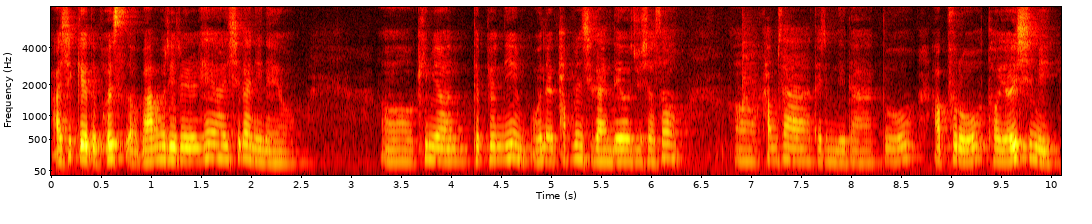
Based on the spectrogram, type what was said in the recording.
아쉽게도 벌써 마무리를 해야 할 시간이네요. 어, 김현 대표님, 오늘 바쁜 시간 내어주셔서 어, 감사드립니다. 또 앞으로 더 열심히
